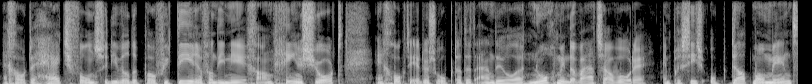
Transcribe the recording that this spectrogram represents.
En grote hedgefondsen die wilden profiteren van die neergang, gingen short en gokten er dus op dat het aandeel nog minder waard zou worden. En precies op dat moment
